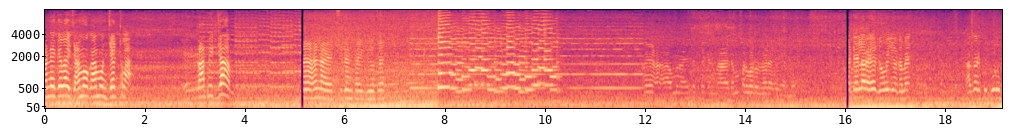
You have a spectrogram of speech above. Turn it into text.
આને કહેવાય જામો કામો જેઠવા. ટ્રાફિક જામ હેના એક્સિડન્ટ થઈ ગયો છે. ટેલર હે, જોઈ લ્યો તમે. આગળથી પૂરું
